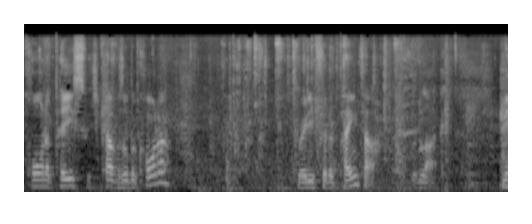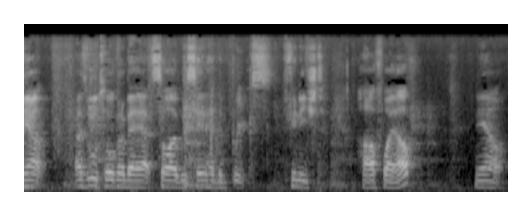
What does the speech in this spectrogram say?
corner piece, which covers all the corner. Ready for the painter. Good luck. Now, as we were talking about outside, we've seen how the bricks finished halfway up. Now,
